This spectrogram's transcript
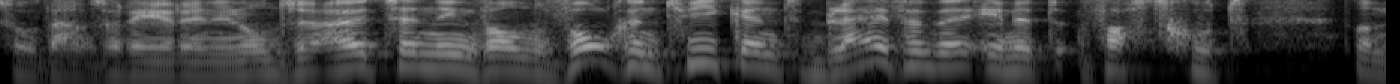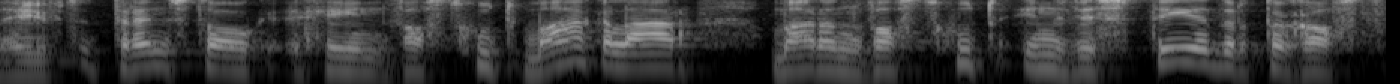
Zo, dames en heren, in onze uitzending van volgend weekend blijven we in het vastgoed. Dan heeft Trendstalk geen vastgoedmakelaar, maar een vastgoedinvesteerder te gast.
